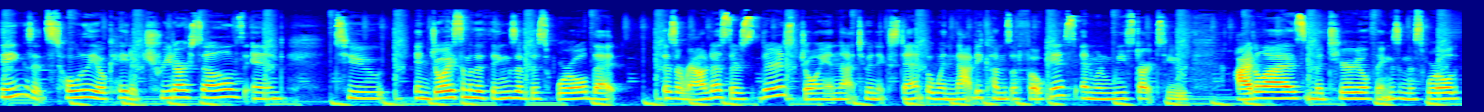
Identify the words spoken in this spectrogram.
things. It's totally okay to treat ourselves and to enjoy some of the things of this world that is around us. There's there is joy in that to an extent, but when that becomes a focus and when we start to idolize material things in this world,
